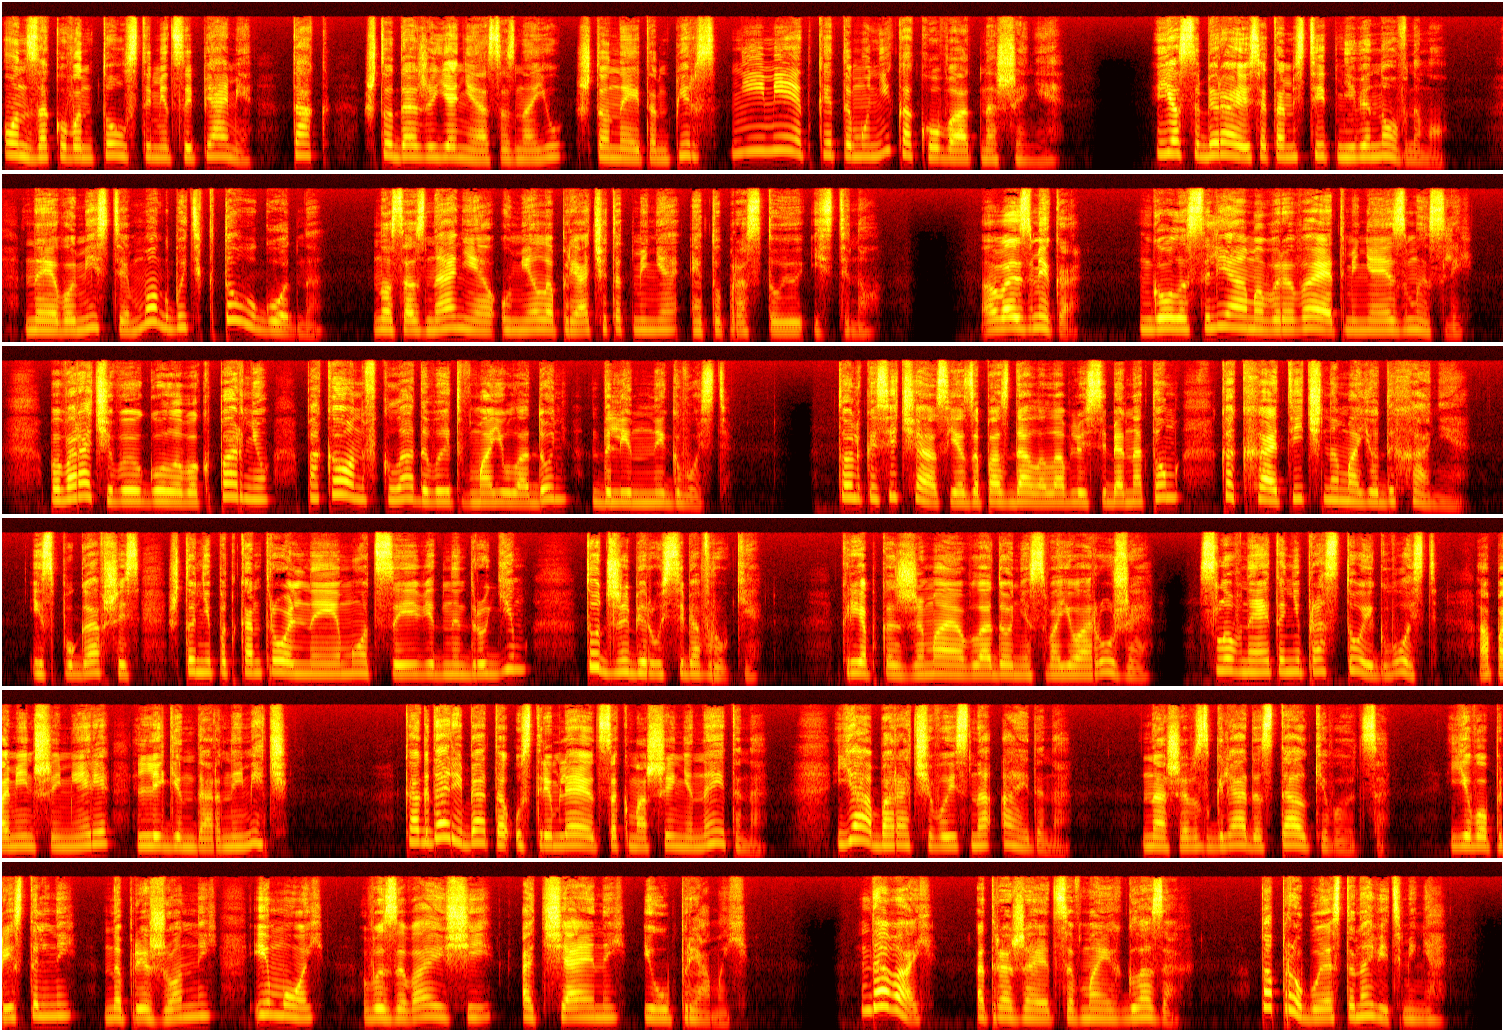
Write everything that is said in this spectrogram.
Он закован толстыми цепями так, что даже я не осознаю, что Нейтан Пирс не имеет к этому никакого отношения. Я собираюсь отомстить невиновному. На его месте мог быть кто угодно, но сознание умело прячет от меня эту простую истину. «Возьми-ка!» Голос Лиама вырывает меня из мыслей. Поворачиваю голову к парню, пока он вкладывает в мою ладонь длинный гвоздь. Только сейчас я запоздала ловлю себя на том, как хаотично мое дыхание. Испугавшись, что неподконтрольные эмоции видны другим, тут же беру себя в руки. Крепко сжимаю в ладони свое оружие, словно это не простой гвоздь, а по меньшей мере легендарный меч. Когда ребята устремляются к машине Нейтона, я оборачиваюсь на Айдена. Наши взгляды сталкиваются. Его пристальный, напряженный и мой, вызывающий, отчаянный и упрямый. «Давай», — отражается в моих глазах. «Попробуй остановить меня.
